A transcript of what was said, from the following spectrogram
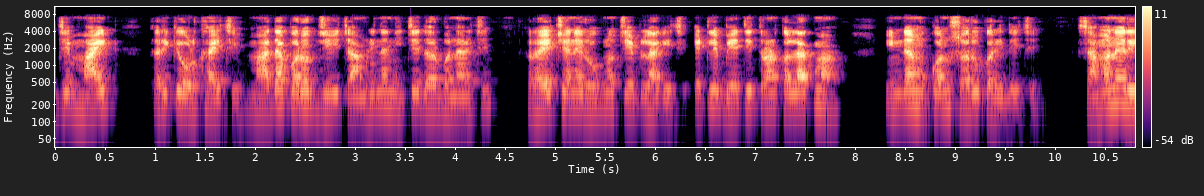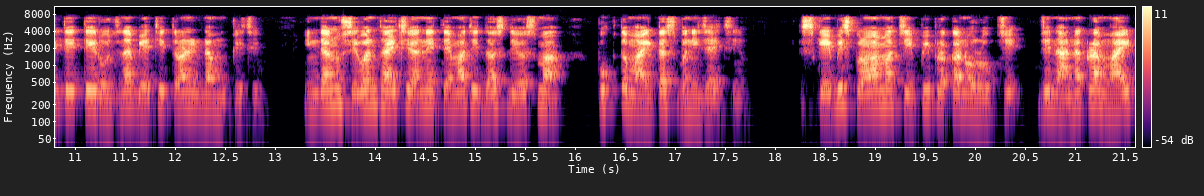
જે માઇટ તરીકે ઓળખાય છે. માદા પરોપજીવી ચામડીના નીચે દર બનાવે છે, રહે છે અને રોગનો ચેપ લાગે છે. એટલે બેથી ત્રણ કલાકમાં ઈંડા મૂકવાનું શરૂ કરી દે છે. સામાન્ય રીતે તે રોજના બેથી ત્રણ ઈંડા મૂકે છે. ઈંડાનું સેવન થાય છે અને તેમાંથી દસ દિવસમાં પુખ્ત માઇટસ બની જાય છે. સ્કેબિસ પ્રમાણમાં ચેપી પ્રકારનો રોગ છે, જે નાનકડા માઇટ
